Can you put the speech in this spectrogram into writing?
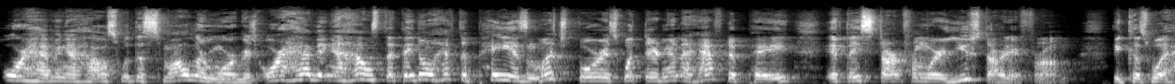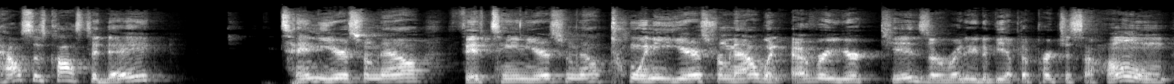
or having a house with a smaller mortgage or having a house that they don't have to pay as much for as what they're going to have to pay if they start from where you started from. Because what houses cost today, 10 years from now, 15 years from now, 20 years from now, whenever your kids are ready to be able to purchase a home,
